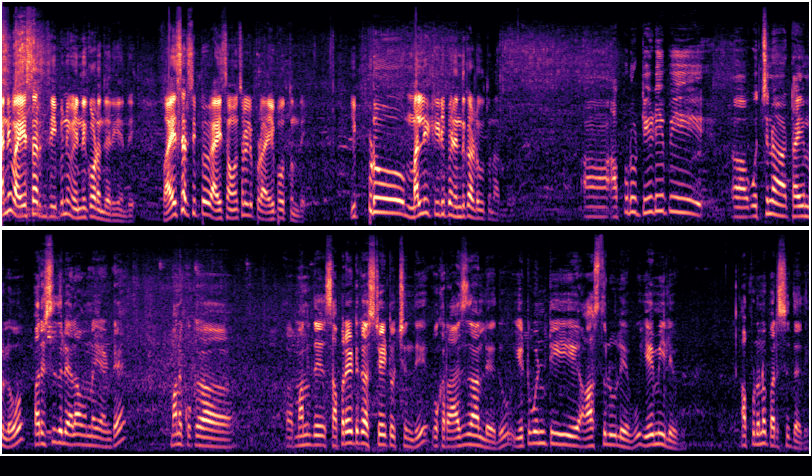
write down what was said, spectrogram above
అని వైఎస్ఆర్సీపీని ఎన్నుకోవడం జరిగింది. వైఎస్ఆర్సీపీ ఐదు సంవత్సరాలు ఇప్పుడు అయిపోతుంది. ఇప్పుడు మళ్ళీ టీడీపీని ఎందుకు అడుగుతున్నారు అప్పుడు టీడీపీ వచ్చిన టైంలో పరిస్థితులు ఎలా ఉన్నాయంటే మనకు ఒక మనది సపరేట్గా స్టేట్ వచ్చింది ఒక రాజధాని లేదు ఎటువంటి ఆస్తులు లేవు ఏమీ లేవు. అప్పుడున్న పరిస్థితి అది.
